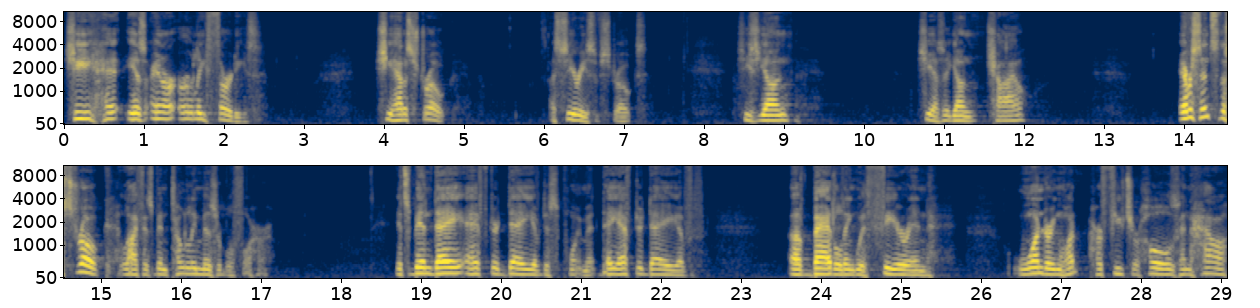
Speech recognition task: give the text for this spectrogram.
she ha- is in her early 30s. She had a stroke, a series of strokes. She's young. She has a young child. Ever since the stroke, life has been totally miserable for her. It's been day after day of disappointment, day after day of, of battling with fear and wondering what her future holds and how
